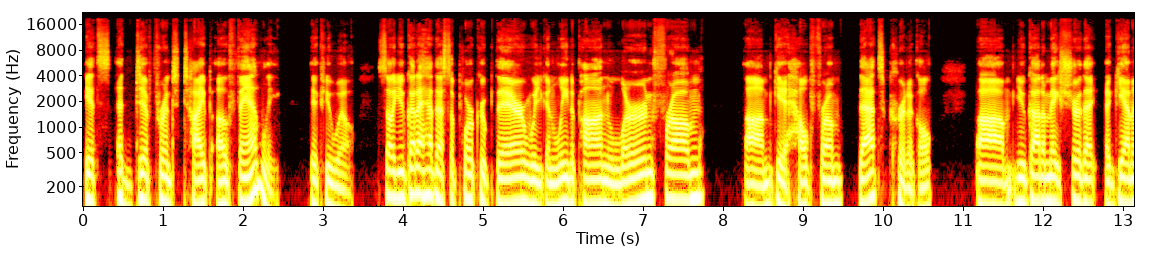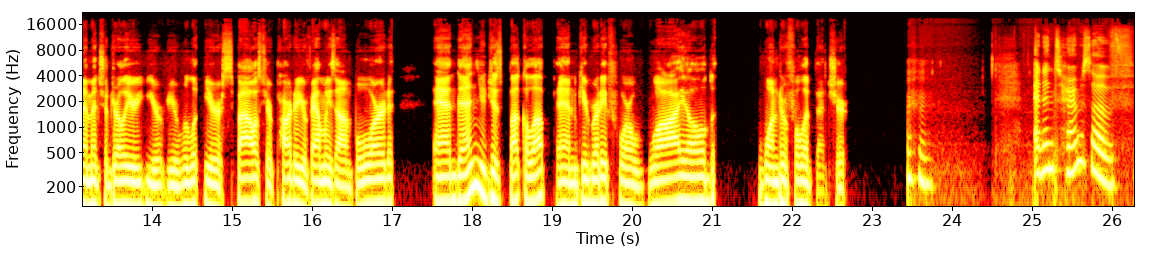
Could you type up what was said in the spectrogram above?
it's a different type of family, if you will. So you've got to have that support group there where you can lean upon, learn from, um, get help from. That's critical. Um, you've got to make sure that, again, I mentioned earlier, your your your spouse, your partner, your family's on board, and then you just buckle up and get ready for a wild, wonderful adventure. Mm-hmm. And in terms of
